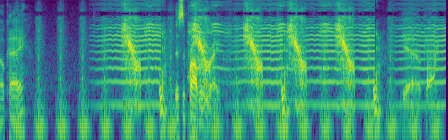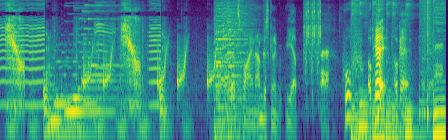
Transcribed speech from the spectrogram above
Okay. This is probably right. Yeah, okay. That's fine. I'm just gonna. Yep. Whew. Okay, okay, okay, okay.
